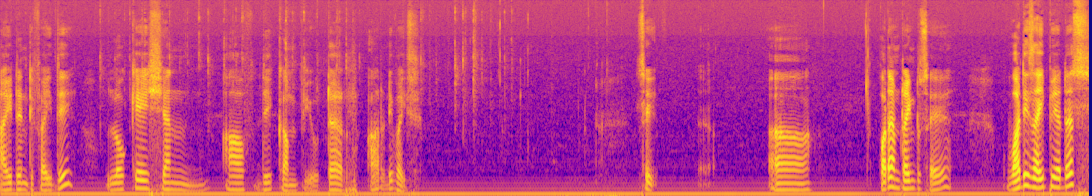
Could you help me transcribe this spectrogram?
identify the location of the computer or device. See uh, what I'm trying to say what is IP address?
